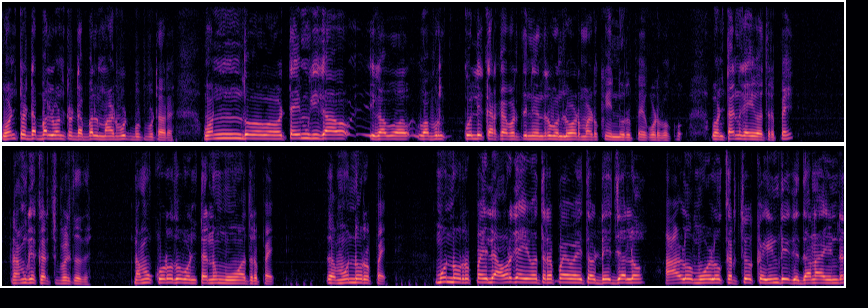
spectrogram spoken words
one two double one two double ಮಾಡ್ಬಿಟ್ಟು ಬಿಟ್ಬಿಟ್ಟವ್ರೆ. ಒಂದು ಟೈಮ್ಗೆ ಈಗ ಈಗ ಒಬ್ಬರು ಕೂಲಿ ಕರ್ಕೊ ಬರ್ತೀನಿ ಅಂದ್ರೆ ಒಂದು ಲೋಡ್ ಮಾಡೋಕ್ಕೂ ಇನ್ನೂರು ರೂಪಾಯಿ ಕೊಡಬೇಕು. ಒಂದು ಟನ್ಗೆ ಐವತ್ತು ರೂಪಾಯಿ. ನಮಗೆ ಖರ್ಚು ಬೀಳ್ತದೆ. ನಮಗೆ ಕೊಡೋದು ಒಂದು ಟನ್ನು ಮೂವತ್ತು ರೂಪಾಯಿ. ಮುನ್ನೂರು ರೂಪಾಯಿ. ಮುನ್ನೂರು ರೂಪಾಯಿಲಿ ಅವ್ರಿಗೆ ಐವತ್ತು ರೂಪಾಯಿ ಹೋಯ್ತು. ಡೀಸಲು ಆಳು ಮೂಳು, ಖರ್ಚು ಹಿಂಡಿ ದನ, ಹಿಂಡು.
